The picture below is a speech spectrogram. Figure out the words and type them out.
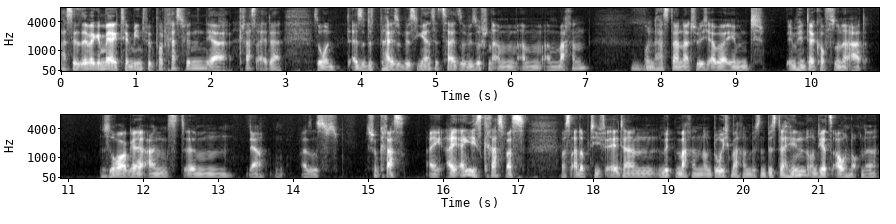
hast ja selber gemerkt, Termin für Podcast finden, ja, krass, Alter. So, und also das heißt, du bist die ganze Zeit sowieso schon am, am, am Machen mhm. und hast dann natürlich aber eben im Hinterkopf so eine Art Sorge, Angst, ähm, ja, also es ist schon krass. Eig eigentlich ist krass, was, was Adoptiveltern mitmachen und durchmachen müssen. Bis dahin und jetzt auch noch, ne?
